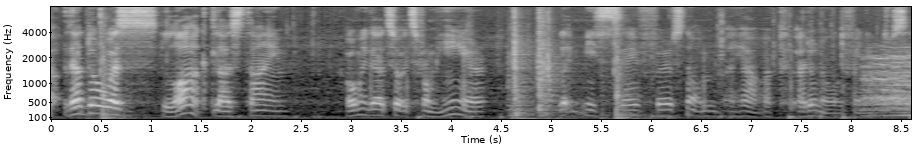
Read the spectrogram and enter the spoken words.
That that door was locked last time. Oh my god! So it's from here. Let me save first. No, um, yeah, I, I don't know if I need to save.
